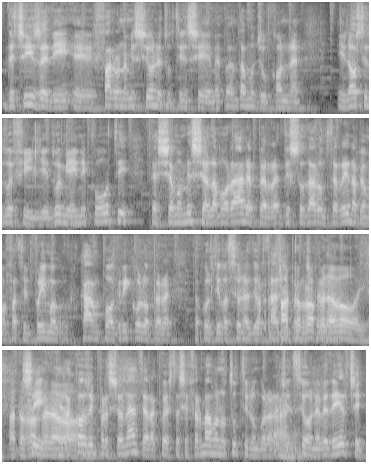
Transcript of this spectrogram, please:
decise di eh, fare una missione tutti insieme. Poi andammo giù con i nostri due figli e i due miei nipoti e siamo messi a lavorare per dissodare un terreno, abbiamo fatto il primo campo agricolo per la coltivazione di ortaggi. Fatto proprio da voi. Fatto sì, da e voi. la cosa impressionante era questa, si fermavano tutti lungo la recinzione eh. a vederci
